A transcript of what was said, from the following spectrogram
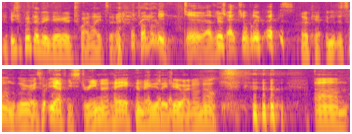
they should put that beginning of Twilight Zone. They probably do. Have you checked your Blu-rays? Okay, and it's on the Blu-rays. But yeah, if you stream it, hey, maybe they do. I don't know. um,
